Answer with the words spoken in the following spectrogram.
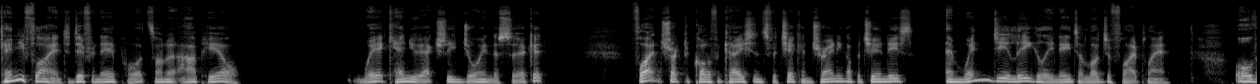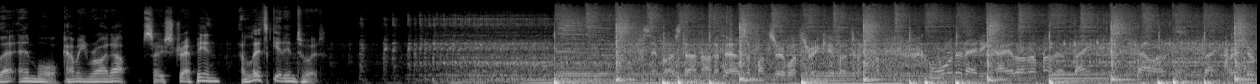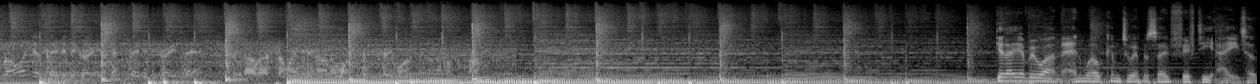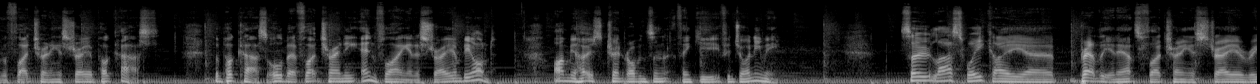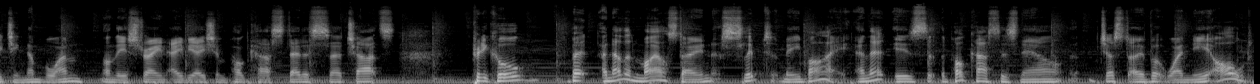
Can you fly into different airports on an RPL? Where can you actually join the circuit? Flight instructor qualifications for check and training opportunities. And when do you legally need to lodge a flight plan? All that and more coming right up. So strap in and let's get into it. Star 9000, 1013, Kilo 25. Coordinating on a bank, balance, bank pressure rolling at 30 degrees. That's 30 degrees there. 3 left, runway 29, G'day, everyone, and welcome to episode 58 of the Flight Training Australia podcast. The podcast all about flight training and flying in Australia and beyond. I'm your host, Trent Robinson. Thank you for joining me. So, last week I uh, proudly announced Flight Training Australia reaching number one on the Australian Aviation Podcast Status uh, charts. Pretty cool. But another milestone slipped me by, and that is that the podcast is now just over one year old.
